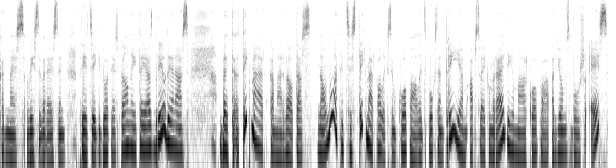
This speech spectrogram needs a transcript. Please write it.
kad mēs visi varēsim priecīgi doties pelnītajās brīvdienās. Bet tikmēr, kamēr vēl tas nav noticis, tikmēr paliksim kopā līdz pulksten trījiem. Apsveikuma raidījumā ar kopā ar jums būšu es,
